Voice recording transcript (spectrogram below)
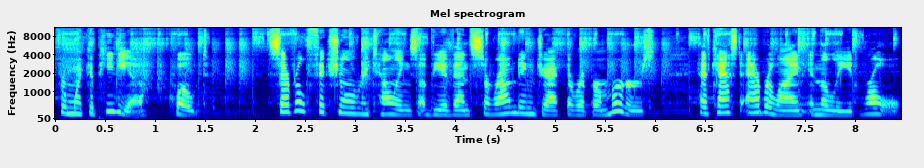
From Wikipedia, quote, Several fictional retellings of the events surrounding Jack the Ripper murders have cast Abberline in the lead role.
